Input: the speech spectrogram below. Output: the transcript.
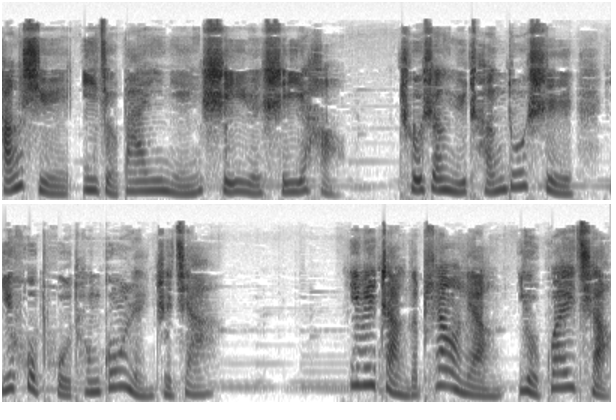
唐雪，一九八一年十一月十一号出生于成都市一户普通工人之家。因为长得漂亮又乖巧，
